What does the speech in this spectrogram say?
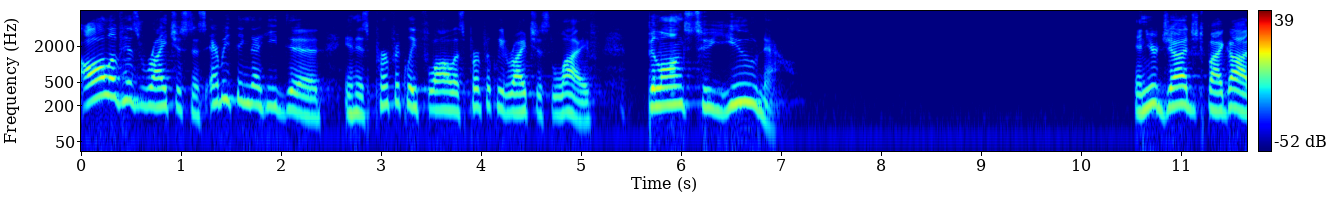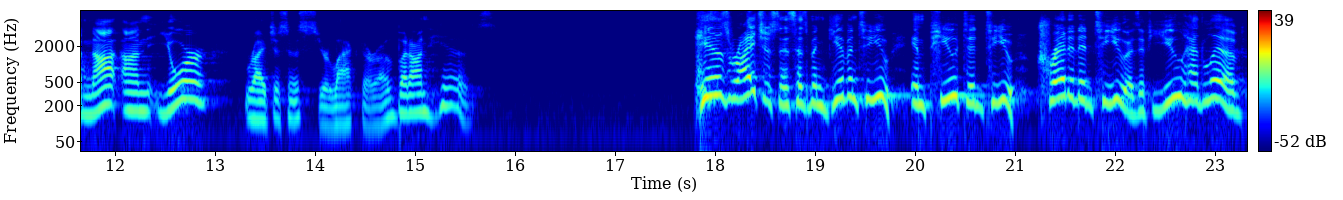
all of his righteousness, everything that he did in his perfectly flawless, perfectly righteous life belongs to you now. And you're judged by God not on your righteousness, your lack thereof, but on his. His righteousness has been given to you, imputed to you, credited to you as if you had lived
